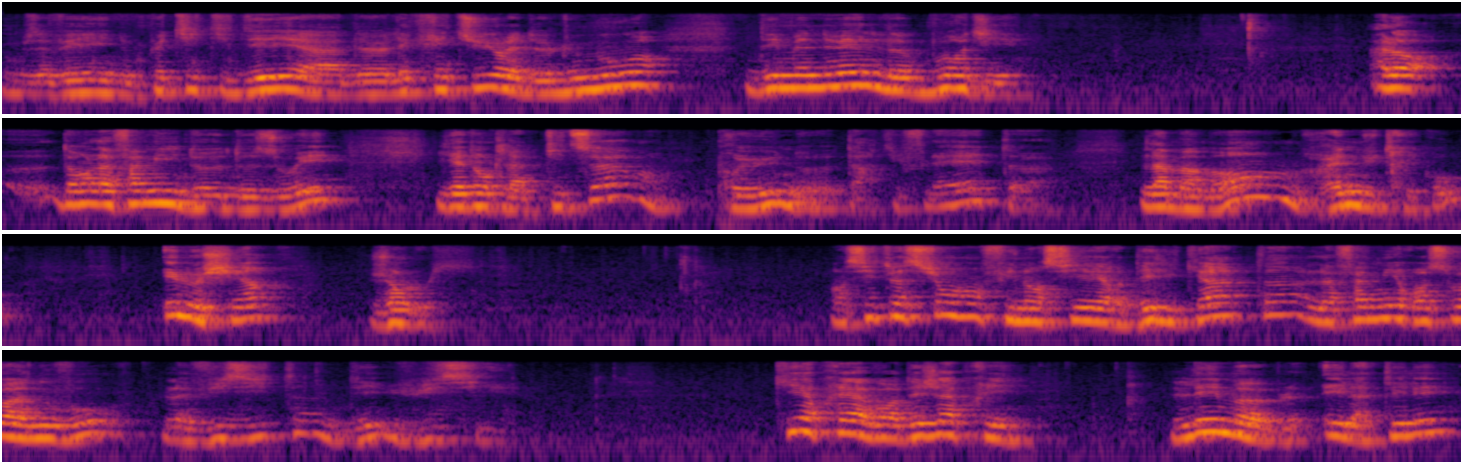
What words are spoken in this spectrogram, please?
vous avez une petite idée euh, de l'écriture et de l'humour d'Emmanuel Bourdier. Alors, dans la famille de, Zoé, il y a donc la petite sœur, Prune, Tartiflette, la maman, reine du tricot, et le chien, Jean-Louis. En situation financière délicate, la famille reçoit à nouveau la visite des huissiers, qui après avoir déjà pris les meubles et la télé,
